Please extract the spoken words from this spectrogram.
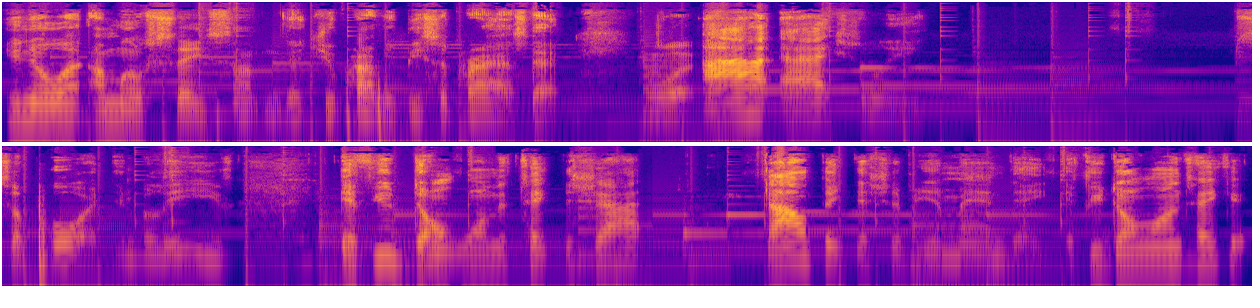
You know what? I'm gonna say something that you'll probably be surprised at. What? I actually support and believe if you don't want to take the shot, I don't think there should be a mandate. If you don't want to take it,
